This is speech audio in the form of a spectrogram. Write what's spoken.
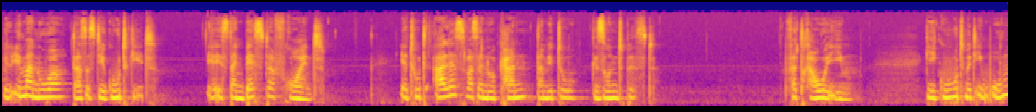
will immer nur, dass es dir gut geht. Er ist dein bester Freund. Er tut alles, was er nur kann, damit du gesund bist. Vertraue ihm. Geh gut mit ihm um.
